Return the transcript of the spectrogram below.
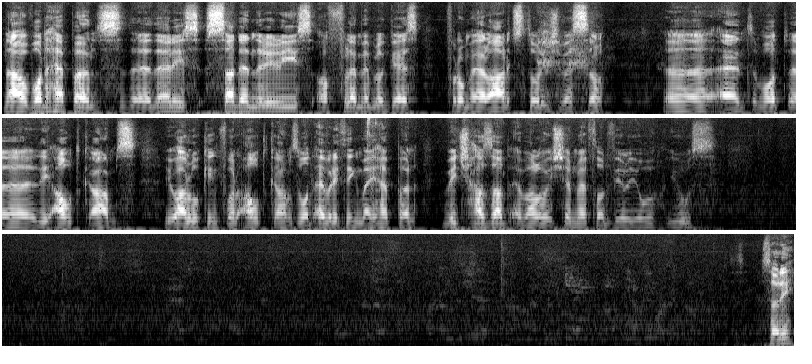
now, what happens? there is sudden release of flammable gas from a large storage vessel. Uh, and what uh, the outcomes? you are looking for outcomes, what everything may happen. Which hazard evaluation method will you use? Sorry?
